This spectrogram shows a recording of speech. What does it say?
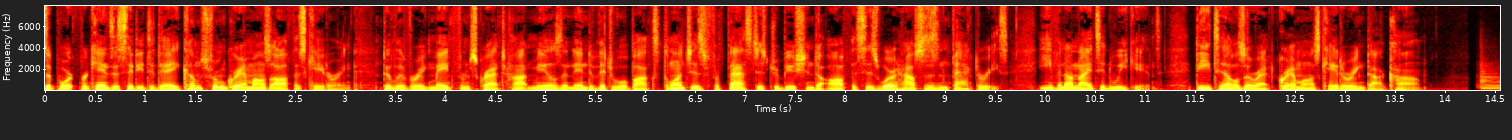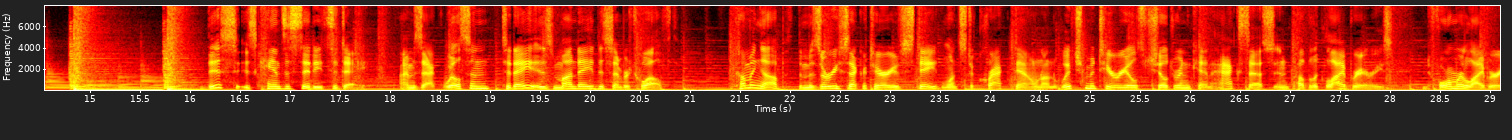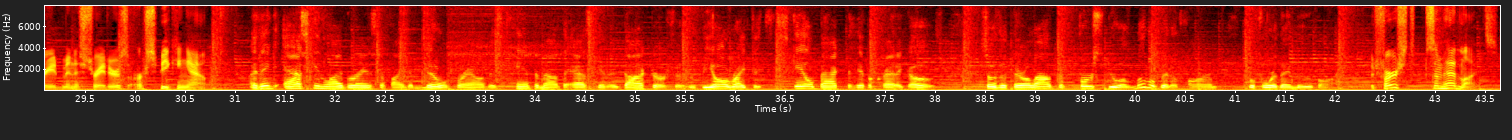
Support for Kansas City Today comes from Grandma's Office Catering, delivering made from scratch hot meals and individual boxed lunches for fast distribution to offices, warehouses, and factories, even on nights and weekends. Details are at grandmascatering.com. This is Kansas City Today. I'm Zach Wilson. Today is Monday, December 12th. Coming up, the Missouri Secretary of State wants to crack down on which materials children can access in public libraries, and former library administrators are speaking out. I think asking librarians to find a middle ground is tantamount to asking a doctor if it would be all right to scale back the Hippocratic Oath so that they're allowed to first do a little bit of harm before they move on. But first, some headlines.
